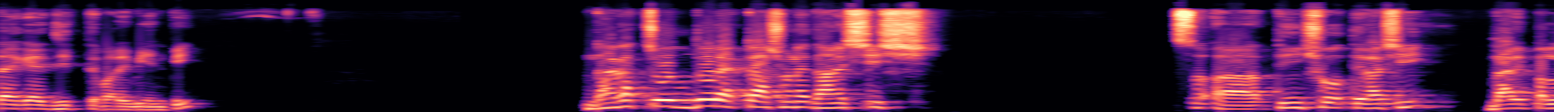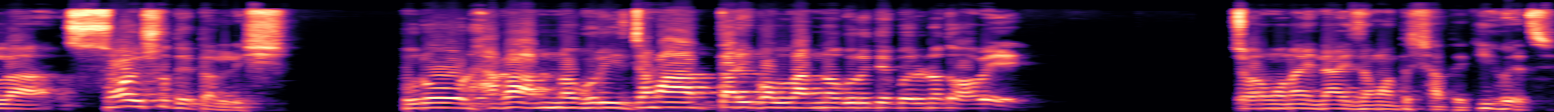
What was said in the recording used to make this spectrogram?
জায়গায় জিততে পারে বিএনপি। ঢাকা চোদ্দোর একটা আসনে ধানের শীষ তিনশো তেরাশি, দাঁড়িপাল্লা ছয়শো তেতাল্লিশ। পুরো ঢাকা নগরী জামাত দাঁড়িপাল্লার নগরীতে পরিণত হবে। চরমনাই নাই জামাতের সাথে, কি হয়েছে?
